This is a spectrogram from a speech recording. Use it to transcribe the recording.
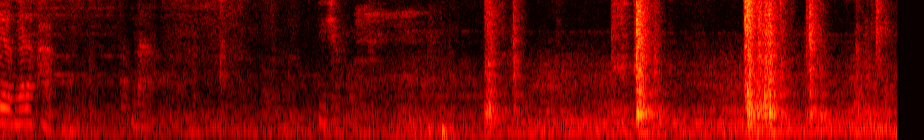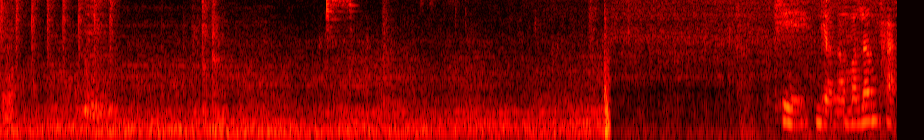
เดิมนี่แหละผัดนะโอ เค เดี๋ยวเรามาเริ่มผัด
